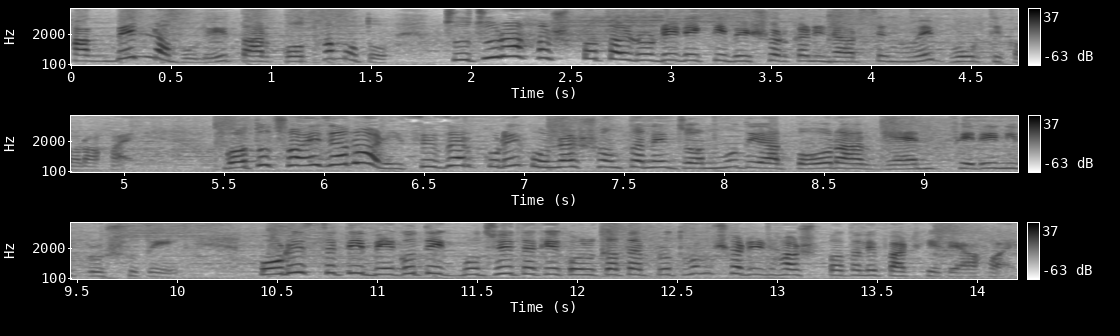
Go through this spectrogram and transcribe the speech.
থাকবেন না বলে তার কথা মতো চুচুড়া হাসপাতাল রোডের একটি বেসরকারি নার্সিংহোমে ভর্তি করা হয়। গত ছয় জানুয়ারি সিজার করে কন্যা সন্তানের জন্ম দেওয়ার পর আর জ্ঞান ফেরেনি প্রসূতে। পরিস্থিতি বেগতিক বুঝে তাকে কলকাতার প্রথম সারির হাসপাতালে পাঠিয়ে দেওয়া হয়।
